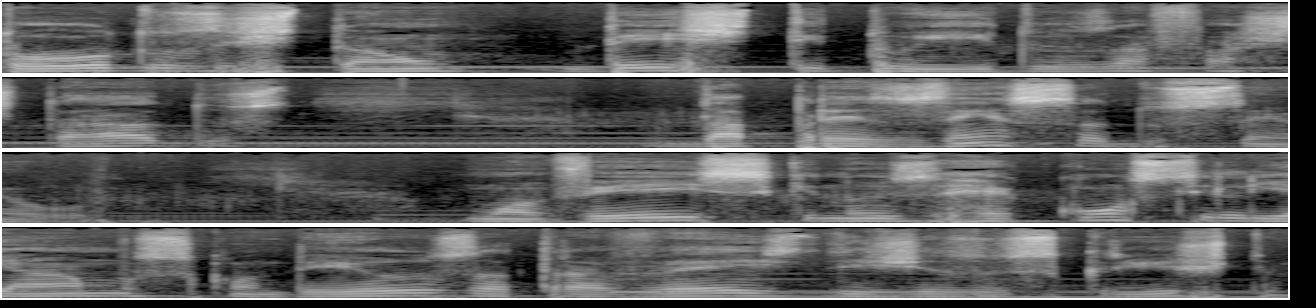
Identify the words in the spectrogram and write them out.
Todos estão destituídos, afastados da presença do Senhor. Uma vez que nos reconciliamos com Deus através de Jesus Cristo,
